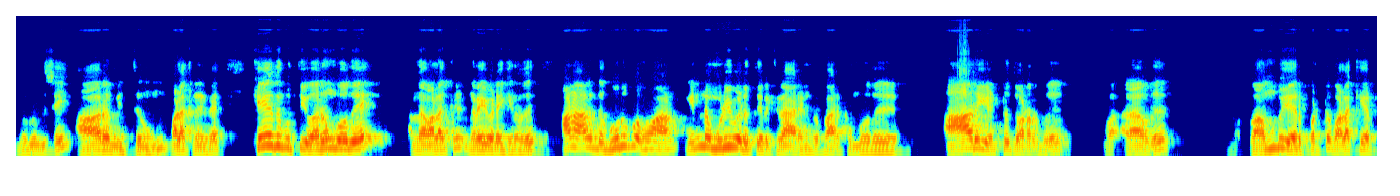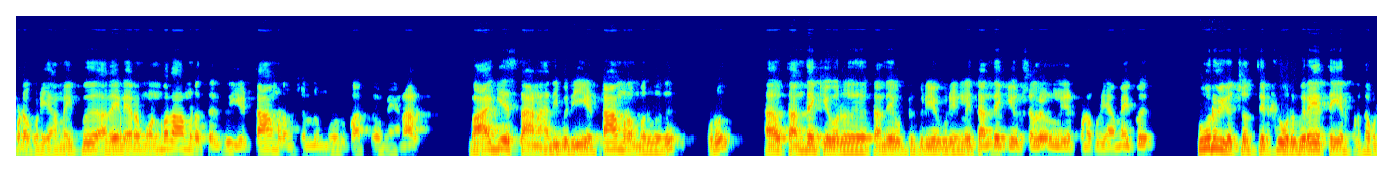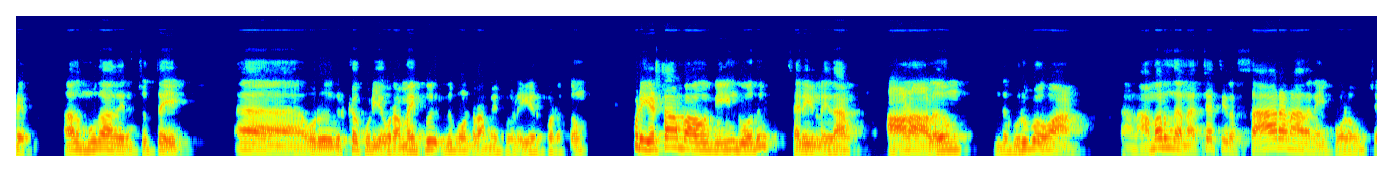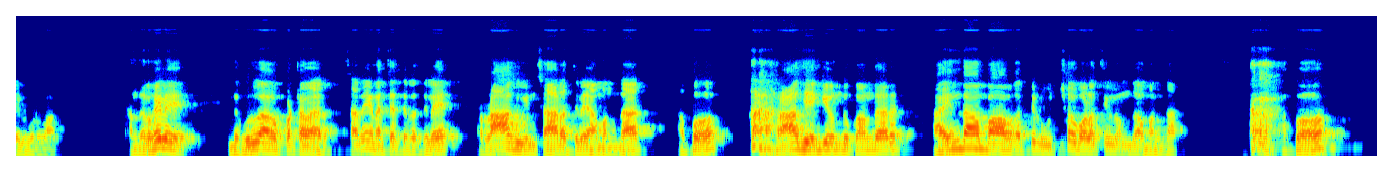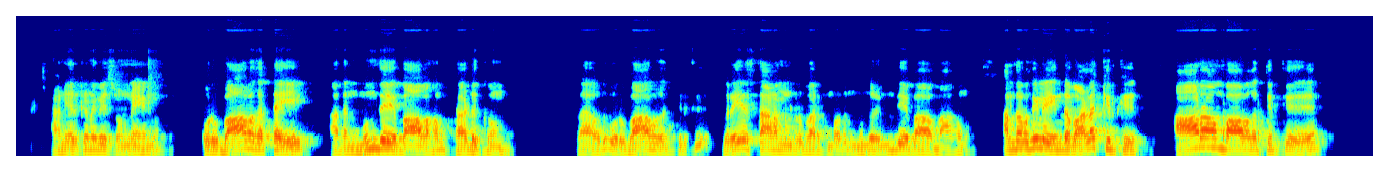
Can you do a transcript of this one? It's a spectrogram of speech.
குரு திசை ஆரம்பித்தும் வழக்கு நிறைவு கேது புத்தி வரும்போதே அந்த வழக்கு நிறைவடைகிறது. ஆனால் இந்த குரு பகவான் என்ன முடிவெடுத்து இருக்கிறார் என்று பார்க்கும்போது ஆறு எட்டு தொடர்பு அதாவது வம்பு ஏற்பட்டு வழக்கு ஏற்படக்கூடிய அமைப்பு அதே நேரம் ஒன்பதாம் இடத்திற்கு எட்டாம் இடம் செல்லும் போது பார்த்தோமே ஆனால் பாகியஸ்தான அதிபதி எட்டாம் இடம் வருவது ஒரு அதாவது தந்தைக்கு ஒரு தந்தையை விட்டு பிரியக்கூடிய நிலை தந்தைக்கு ஒரு செலவுகள் ஏற்படக்கூடிய அமைப்பு பூர்வீக சொத்திற்கு ஒரு விரயத்தை ஏற்படுத்தக்கூடிய அதாவது மூதாதையர் சொத்தை ஒரு விற்கக்கூடிய ஒரு அமைப்பு இது போன்ற அமைப்புகளை ஏற்படுத்தும். இப்படி எட்டாம் பாவம் இயங்குவது சரியில்லைதான். ஆனாலும் இந்த குரு பகவான் தான் அமர்ந்த நட்சத்திர சாரநாதனை போலவும் செயல்படுவார். அந்த வகையிலே இந்த குருவாகப்பட்டவர் சதய நட்சத்திரத்திலே ராகுவின் சாரத்திலே அமர்ந்தார். அப்போ ராகு எங்கே வந்து உட்கார்ந்தார்? ஐந்தாம் பாவகத்தில் உச்ச பலத்தில் வந்து அமர்ந்தார். அப்போ நான் ஏற்கனவே சொன்னேன் ஒரு பாவகத்தை அதன் முந்தைய பாவகம் தடுக்கும். அதாவது ஒரு பாவகத்திற்கு விரயஸ்தானம் என்று பார்க்கும்போது முந்தைய முந்தைய பாவமாகும். அந்த வகையில இந்த வழக்கிற்கு ஆறாம் பாவகத்திற்கு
